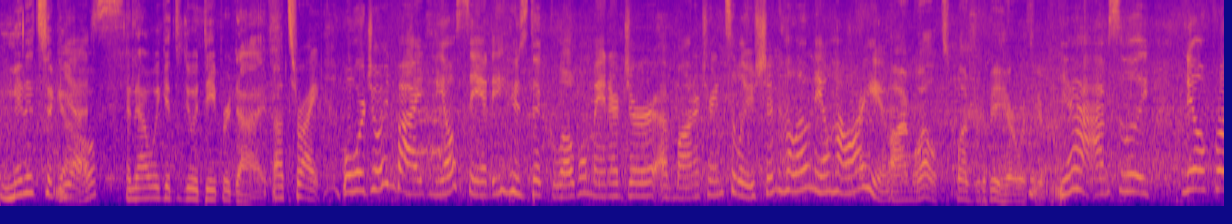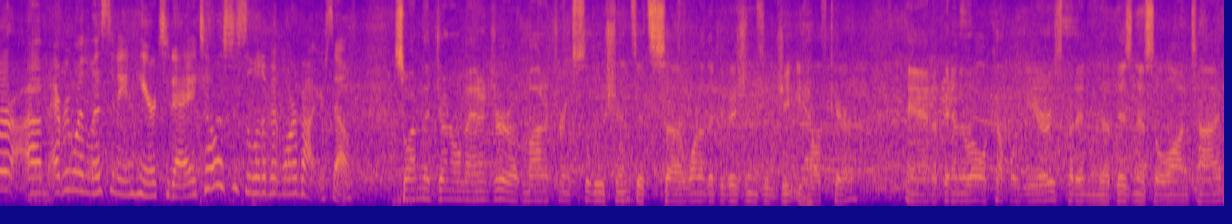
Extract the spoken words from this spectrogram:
minutes ago, yes. and now we get to do a deeper dive. That's right. Well, we're joined by Neal Sandy, who's the Global Manager of Monitoring Solution. Hello, Neal. How are you? I'm well. It's a pleasure to be here with you. Yeah, absolutely. Neal, for um, everyone listening here today, tell us just a little bit more about yourself. So I'm the General Manager of Monitoring Solutions. It's uh, one of the divisions of GE Healthcare and I've been in the role a couple of years, but in the business a long time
